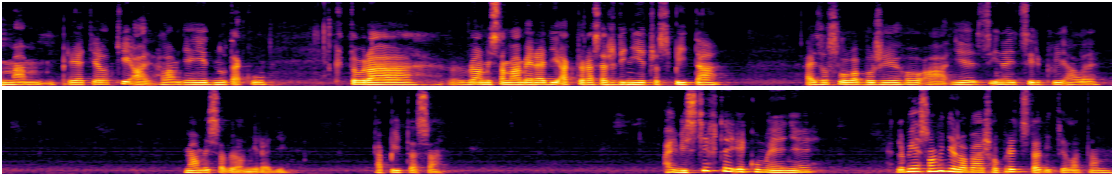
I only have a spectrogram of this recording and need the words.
Mám priateľky a hlavne jednu takú, ktorá veľmi sa máme radi a ktorá sa vždy niečo spýta, aj zo slova Božieho a je z inej cirkvi, ale máme sa veľmi radi. A pýta sa, aj vy ste v tej ekuméne? Lebo ja som videla vášho predstaviteľa tam.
